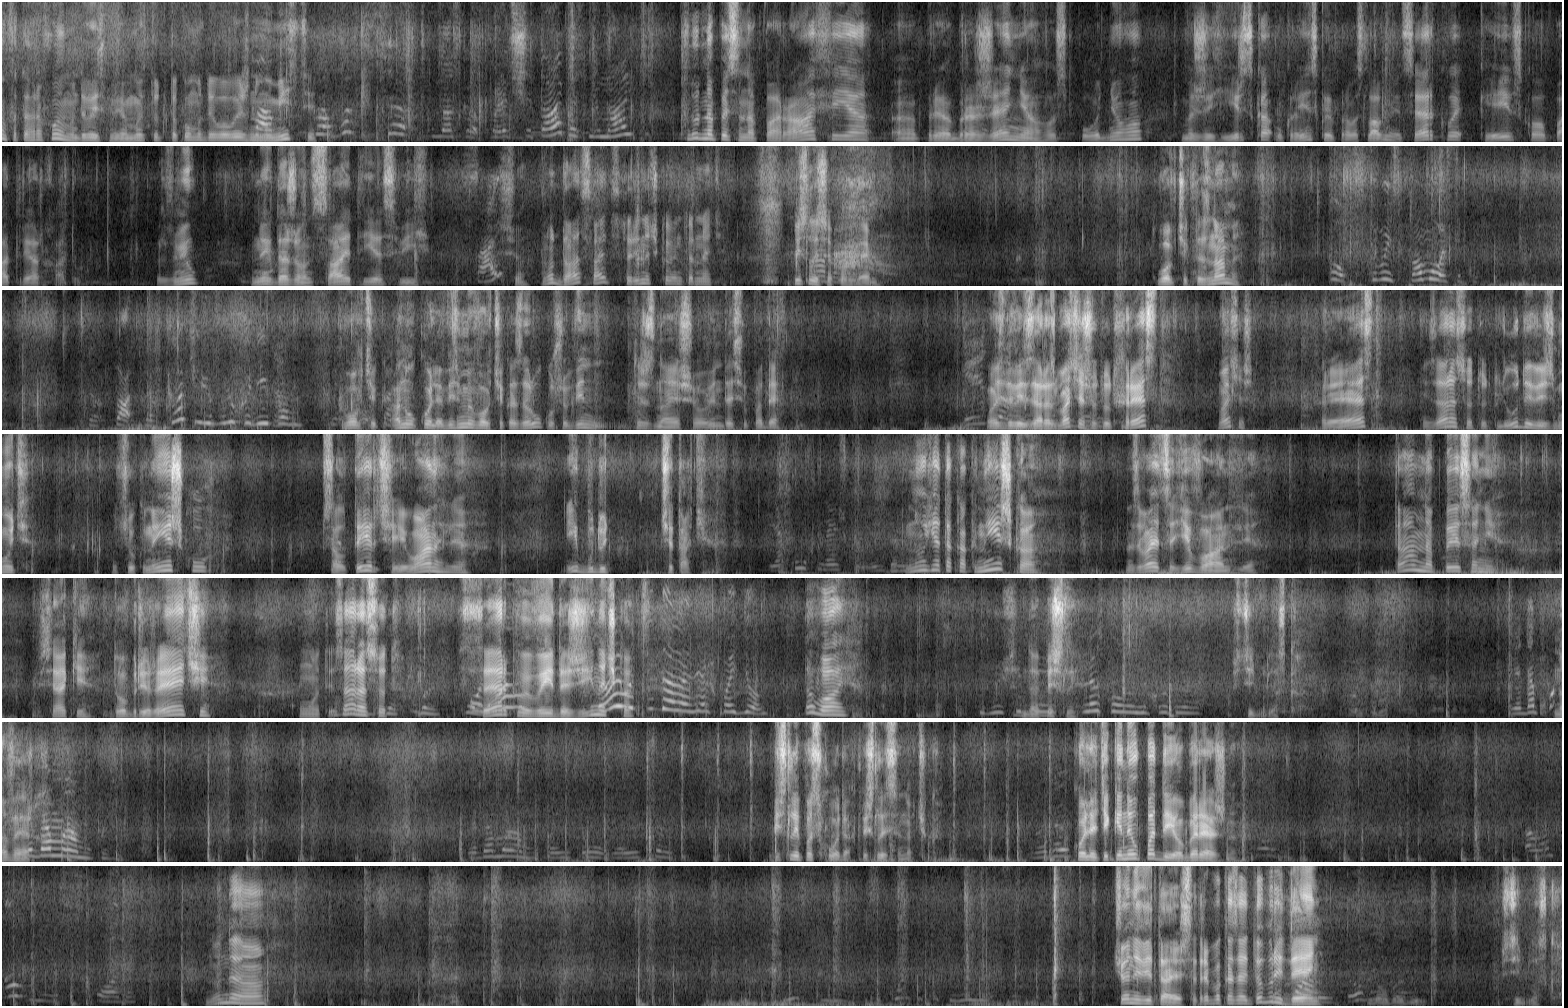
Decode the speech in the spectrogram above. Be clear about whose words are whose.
Speaker 1: ну фотографуємо, дивись, ми, тут в такому дивовижному місці.
Speaker 2: Будь ласка, прочитай, познімай.
Speaker 1: Тут написано парафія е, Преображення Господнього Межигірська Української православної церкви Київського патріархату. Розумів? У них навіть он сайт є свій.
Speaker 2: Сайт?
Speaker 1: Все. Ну так, да, сайт, сторіночка в інтернеті. Пішли ще поглядаємо. Вовчик, ти з нами?
Speaker 2: О, дивись, по мостику. Так, так, я хочу люблю ходити по
Speaker 1: Вовчик, а ну Коля, візьми Вовчика за руку, щоб він, ти ж знаєш його, він десь упаде. Ось дивись, зараз бачиш, що тут хрест. Бачиш? Хрест. І зараз отут люди візьмуть оцю книжку, Псалтир чи Євангелія і будуть читати.
Speaker 2: Яку книжку?
Speaker 1: Ну, є така книжка, називається Євангеліє. Там написані всякі добрі речі. От, і зараз от з церкви вийде жіночка.
Speaker 2: Давай сюда наверх пойдем.
Speaker 1: Давай,
Speaker 2: Ну, ще
Speaker 1: Да,
Speaker 2: ти
Speaker 1: пішли.
Speaker 2: На школу не ходила.
Speaker 1: пустіть, будь ласка.
Speaker 2: Я до,
Speaker 1: Наверх.
Speaker 2: я до мамы пойду. Я до мамы пойду. вылечай.
Speaker 1: Пішли по сходах, пішли, синочок.
Speaker 2: Надо-
Speaker 1: Коля, тільки не впади, обережно. Да. Чого не вітаєшся? Треба казати добрий день.
Speaker 2: Добрый день.
Speaker 1: Пустіть, будь ласка.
